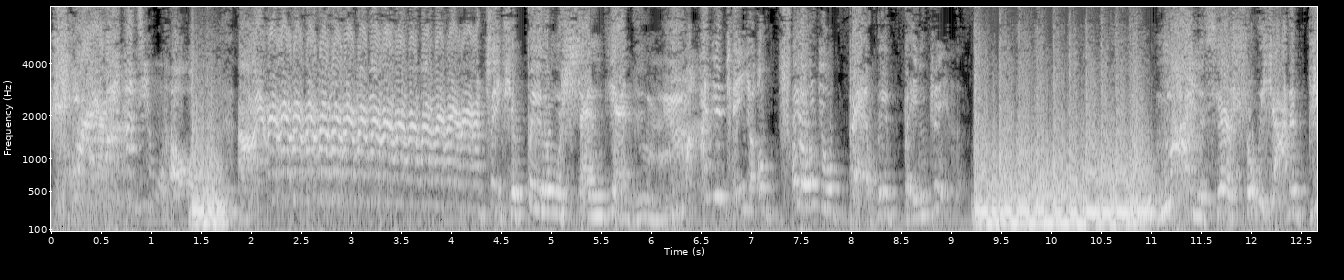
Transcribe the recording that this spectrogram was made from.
拳了就好。啊这匹白龙闪电驹，马一抻腰，刺就败回本阵了。那一些手下的兵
